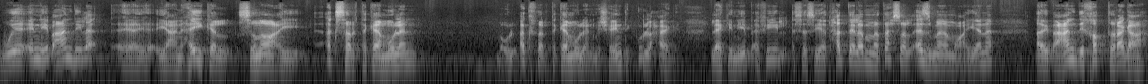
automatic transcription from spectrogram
وإن يبقى عندي لا يعني هيكل صناعي أكثر تكاملا بقول أكثر تكاملا مش هينتج كل حاجة لكن يبقى فيه الأساسيات. حتى لما تحصل أزمة معينة يبقى عندي خط رجعة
